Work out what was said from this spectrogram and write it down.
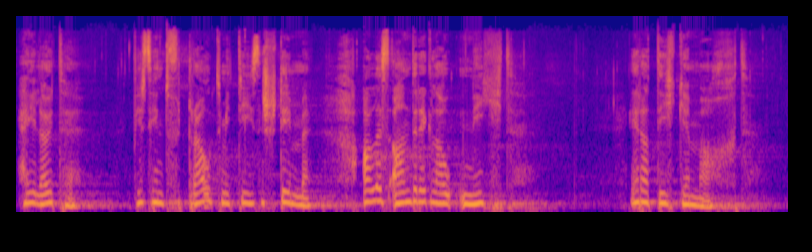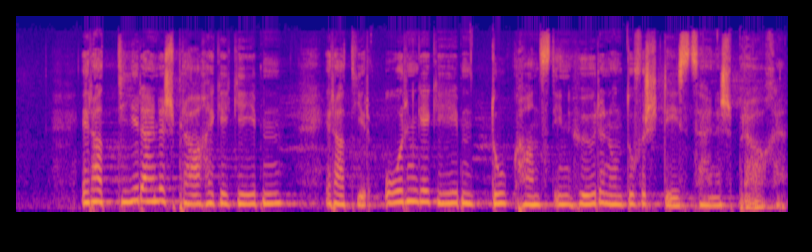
Hey Leute, wir sind vertraut mit dieser Stimme. Alles andere glaubt nicht. Er hat dich gemacht. Er hat dir eine Sprache gegeben, er hat dir Ohren gegeben, du kannst ihn hören und du verstehst seine Sprache.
